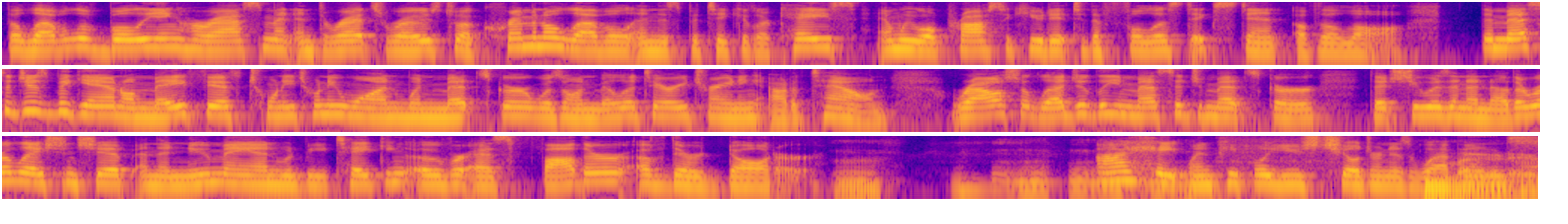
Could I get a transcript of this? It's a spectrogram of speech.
The level of bullying, harassment, and threats rose to a criminal level in this particular case, and we will prosecute it to the fullest extent of the law. The messages began on May 5th, 2021, when Metzger was on military training out of town. Roush allegedly messaged Metzger that she was in another relationship and the new man would be taking over as father of their daughter. Mm. I hate when people use children as weapons.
